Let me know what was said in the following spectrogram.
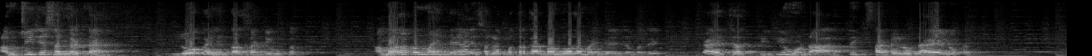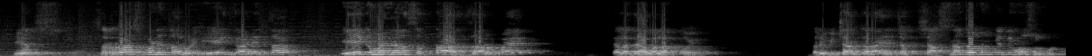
आमची जी संघटना आहे लोकहितासाठी उतरते. आम्हाला पण माहिती आहे आणि सगळ्या पत्रकार बांधवाला माहिती आहे याच्यामध्ये काय ह्याच्यात किती मोठा आर्थिक साठे लोटा आहे लोकांचा हे सर्रासपणे चालू आहे. एक गाडीचा एक महिन्याला सतरा हजार रुपये त्याला द्यावा लागतोय. तरी विचार करा याच्यात शासनाचा पण किती महसूल बुडतो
